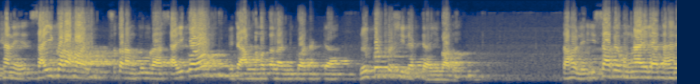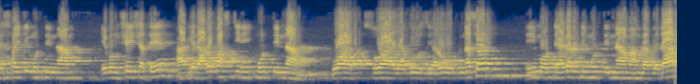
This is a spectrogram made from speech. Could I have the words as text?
এখানে সাই করা হয়। সুতরাং তোমরা সাই করো, এটা আল্লাহ তালার নিকট একটা নৈকট্যশীল একটা ইবাদত। তাহলে ইসাফ এবং নাইলা তাহলে ছয়টি মূর্তির নাম এবং সেই সাথে আগের আরও পাঁচটি মূর্তির নাম। ওয়াদ, সোয়া ইয়াগুস ইয়াউক নাসর, এই মোট এগারোটি মূর্তির নাম আমরা পেলাম।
